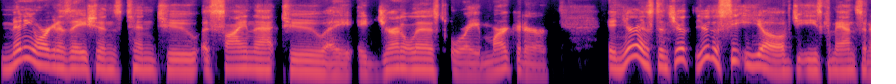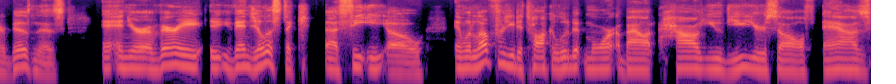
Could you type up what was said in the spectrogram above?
many organizations tend to assign that to a, a journalist or a marketer. In your instance, you're, you're the CEO of GE's Command Center business, and you're a very evangelistic uh, CEO and would love for you to talk a little bit more about how you view yourself as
